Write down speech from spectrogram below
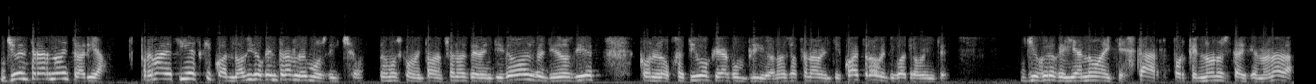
Yo entrar no entraría, problema decía es que cuando ha habido que entrar lo hemos dicho, lo hemos comentado en zonas de 22, 22, 10, con el objetivo que ha cumplido, ¿no? Esa zona 24, 24, 20 yo creo que ya no hay que estar, porque no nos está diciendo nada.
